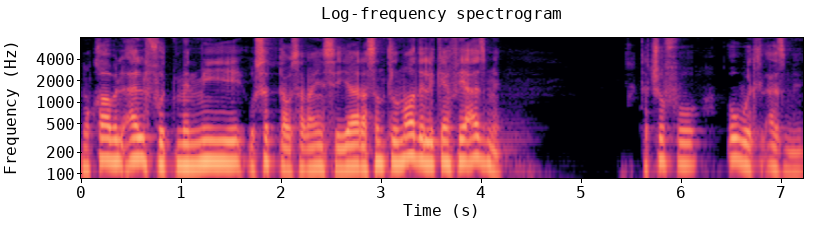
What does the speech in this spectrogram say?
مقابل 1876 سيارة سنة الماضي اللي كان فيها أزمة. تتشوفوا قوة الأزمة.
